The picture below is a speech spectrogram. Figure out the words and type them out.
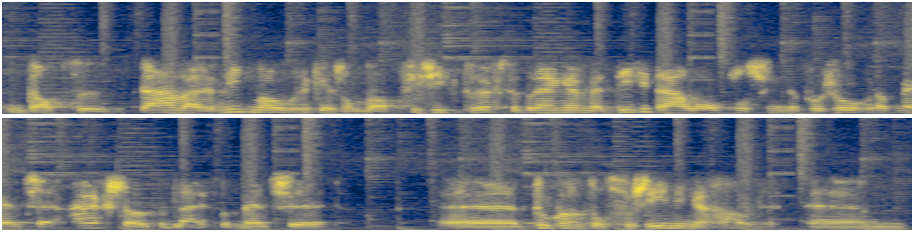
dat uh, daar waar het niet mogelijk is om dat fysiek terug te brengen, met digitale oplossingen ervoor zorgen dat mensen aangesloten blijven. Dat mensen uh, toegang tot voorzieningen houden. Um,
